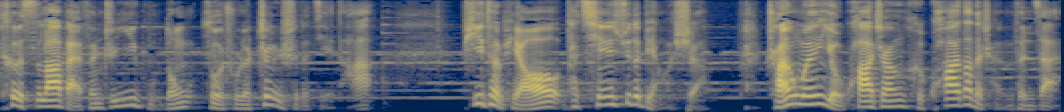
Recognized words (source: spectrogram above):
特斯拉百分之一股东做出了正式的解答。Peter 朴他谦虚的表示，传闻有夸张和夸大的成分在。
